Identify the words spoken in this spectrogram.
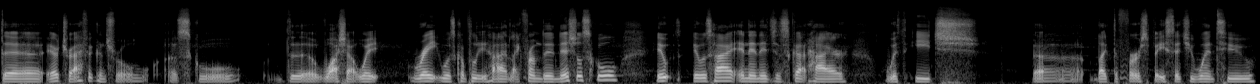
the air traffic control uh, school, the washout rate rate was completely high. Like from the initial school, it was- it was high, and then it just got higher with each. Uh, like the first base that you went to,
